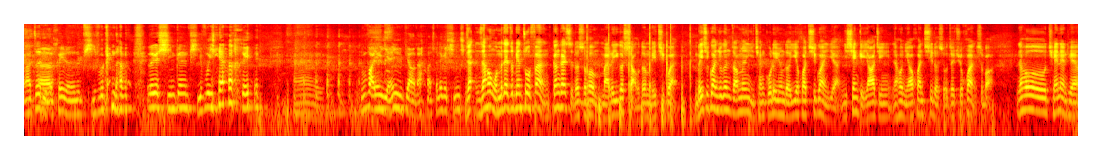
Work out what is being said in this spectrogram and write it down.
啊，这里的黑人的皮肤跟他们那个心跟皮肤一样黑，哎。无法用言语表达 他那个心情。然然后我们在这边做饭，刚开始的时候买了一个小的煤气罐，煤气罐就跟咱们以前国内用的液化气罐一样，你先给押金，然后你要换气的时候再去换，是吧？然后前两天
